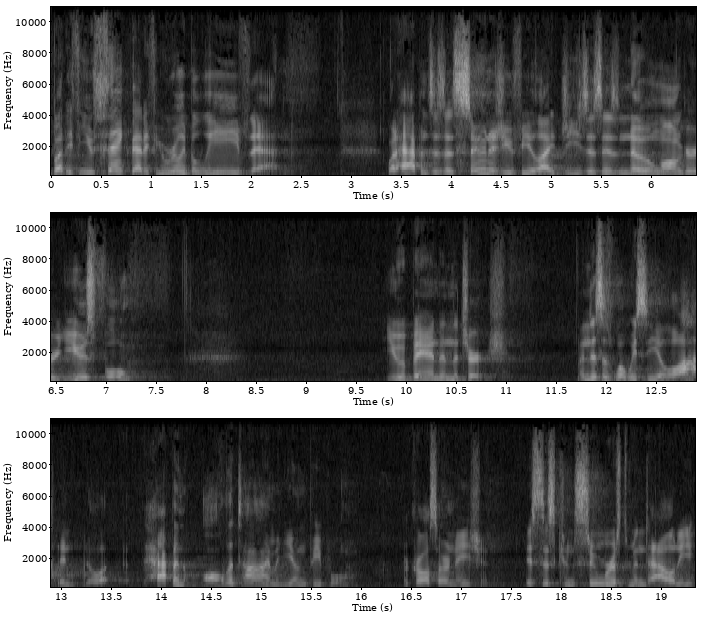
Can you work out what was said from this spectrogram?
but if you think that, if you really believe that, what happens is as soon as you feel like Jesus is no longer useful, you abandon the church. And this is what we see a lot and happen all the time in young people across our nation. It's this consumerist mentality.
